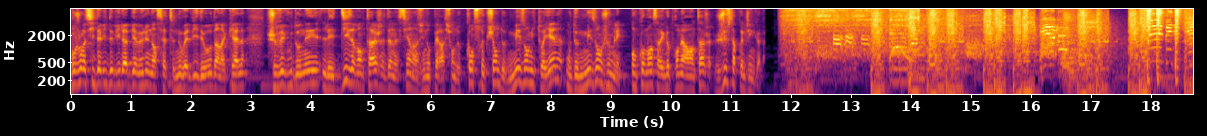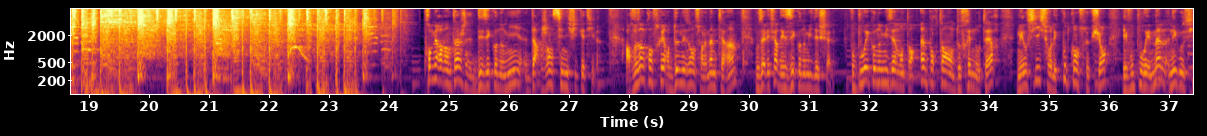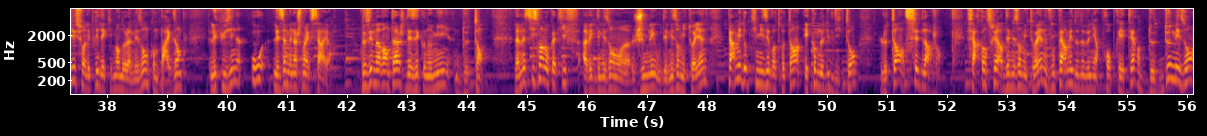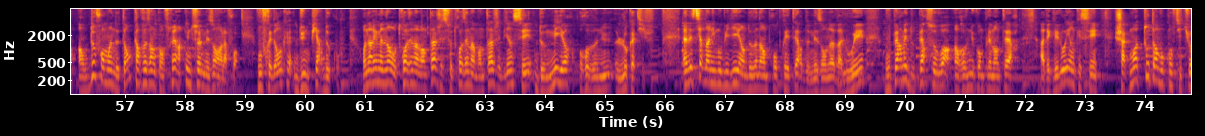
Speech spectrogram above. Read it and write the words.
Bonjour, ici David de Villa, bienvenue dans cette nouvelle vidéo dans laquelle je vais vous donner les 10 avantages d'investir dans une opération de construction de maison mitoyenne ou de maison jumelée. On commence avec le premier avantage juste après le jingle. Premier avantage, des économies d'argent significatives. En faisant construire deux maisons sur le même terrain, vous allez faire des économies d'échelle. Vous pourrez économiser un montant important de frais de notaire, mais aussi sur les coûts de construction et vous pourrez même négocier sur les prix d'équipement de la maison, comme par exemple les cuisines ou les aménagements extérieurs. Deuxième avantage, des économies de temps. L'investissement locatif avec des maisons euh, jumelées ou des maisons mitoyennes permet d'optimiser votre temps et comme le dit le dicton, le temps c'est de l'argent. Faire construire des maisons mitoyennes vous permet de devenir propriétaire de deux maisons en deux fois moins de temps qu'en faisant construire une seule maison à la fois. Vous ferez donc d'une pierre deux coups. On arrive maintenant au troisième avantage et ce troisième avantage eh bien, c'est de meilleurs revenus locatifs. Investir dans l'immobilier en devenant propriétaire de maisons neuves à louer vous permet de percevoir un revenu complémentaire avec les loyers encaissés chaque mois tout en vous constituant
